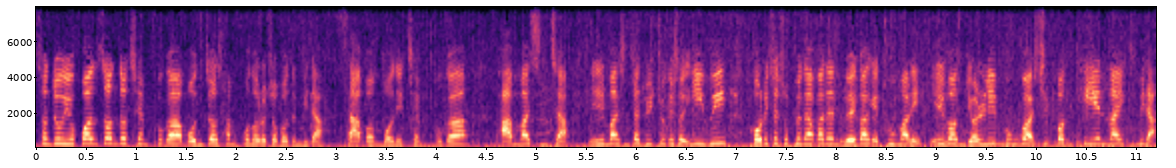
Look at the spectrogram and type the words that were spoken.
선두 6번 썬더 챔프가 먼저 3코너를 접어듭니다. 4번 머니 챔프가 반마 신차, 1마 신차 뒤쪽에서 2위, 거리차 좁혀나가는 외곽의 두 마리, 1번 열린문과 10번 KN라이트입니다.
